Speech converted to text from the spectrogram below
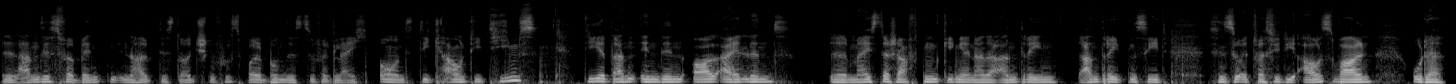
Landesverbänden innerhalb des Deutschen Fußballbundes zu vergleichen. Und die County Teams, die dann in den All-Island Meisterschaften gegeneinander andrehen, antreten sieht, sind so etwas wie die Auswahlen oder,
